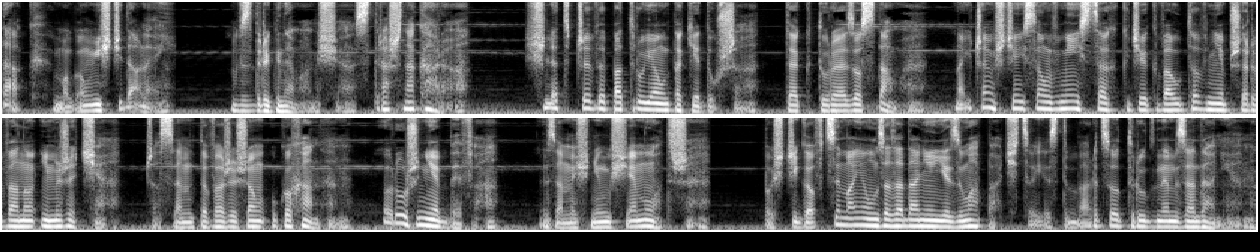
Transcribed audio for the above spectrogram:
tak, mogą iść dalej. Wzdrygnęłam się, straszna kara. Śledczy wypatrują takie dusze, te, które zostały. Najczęściej są w miejscach, gdzie gwałtownie przerwano im życie. Czasem towarzyszą ukochanym. Różnie bywa. Zamyślił się młodszy. Pościgowcy mają za zadanie je złapać, co jest bardzo trudnym zadaniem.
